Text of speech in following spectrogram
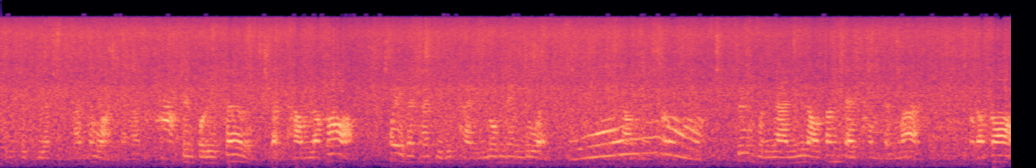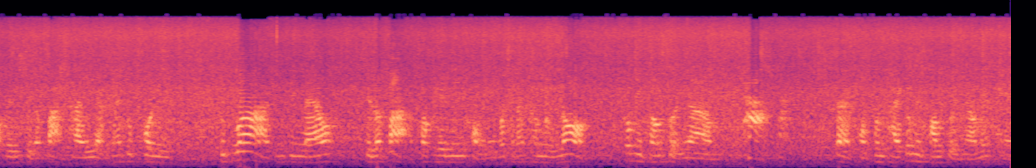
คุณสุเทียสุพัฒน์สวัสดิ์นะครับค่ะเป็นโปรดิวเซอร์จัดทำแล้วก็พ่อเอกชัยศรีวิชัยร่วมเล่นด้วยโอ้ซึ่งผลงานนี้เราตั้งใจทำกันมาก แล้วก็เป็นศิลปะไทยอยากให้ทุกคนคิดว่าจริงๆแล้ว ศิลปะประเพณีของวัฒนธรรมเมืองนอก ก็มีความสวยงามค่ะแต่ของคนไทยก็มีความสวยงามไม่แพ้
